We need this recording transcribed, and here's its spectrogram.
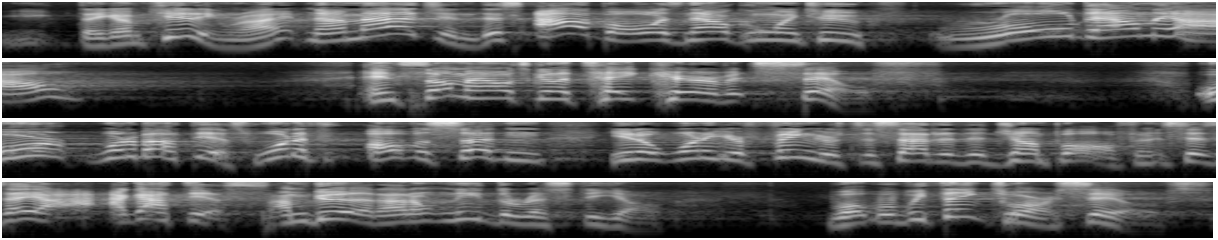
You think I'm kidding, right? Now imagine this eyeball is now going to roll down the aisle and somehow it's going to take care of itself. Or what about this? What if all of a sudden, you know, one of your fingers decided to jump off and it says, Hey, I, I got this. I'm good. I don't need the rest of y'all. What would we think to ourselves?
